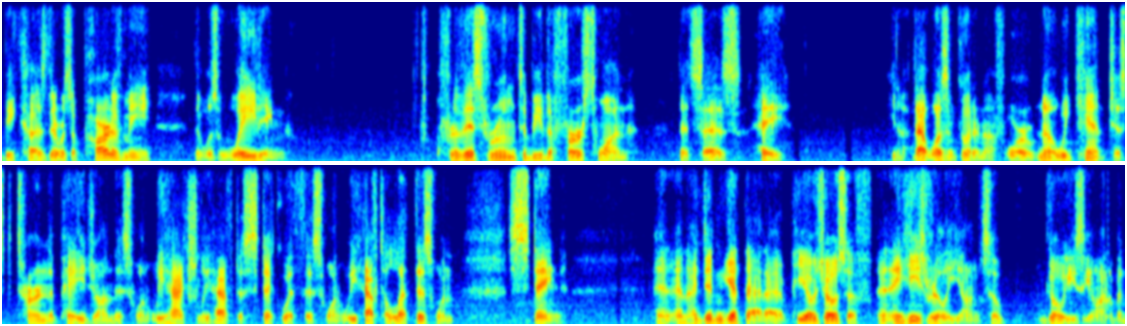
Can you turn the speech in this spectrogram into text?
Because there was a part of me that was waiting for this room to be the first one that says, "Hey, you know, that wasn't good enough." Or, "No, we can't just turn the page on this one. We actually have to stick with this one. We have to let this one sting." And and I didn't get that. Uh, P.O. Joseph, and he's really young, so go easy on him. But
